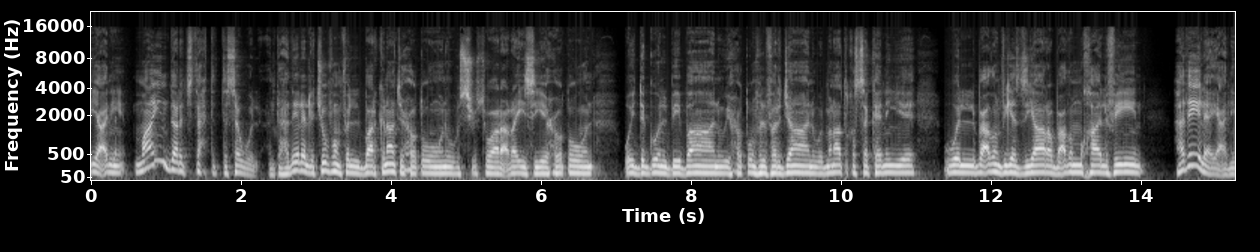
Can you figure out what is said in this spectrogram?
يعني ما يندرج تحت التسول أنت هذيل اللي تشوفهم في الباركنات يحطون والشوارع الرئيسية يحطون ويدقون البيبان ويحطون في الفرجان والمناطق السكنية وبعضهم في الزيارة وبعضهم مخالفين هذيلا يعني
